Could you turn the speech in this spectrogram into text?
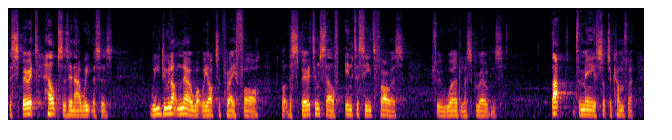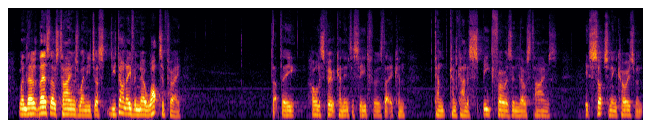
"The Spirit helps us in our weaknesses. We do not know what we ought to pray for, but the Spirit himself intercedes for us through wordless groans." That for me is such a comfort. When there's those times when you just you don't even know what to pray, that the Holy Spirit can intercede for us, that it can, can, can kind of speak for us in those times. It's such an encouragement.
